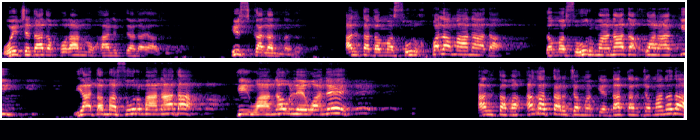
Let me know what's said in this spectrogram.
وای چې دا د قران مخالف دی، الله یعذ هیڅ کلن نه دی. الته د مسحور خپل معنا ده. د مسحور معنا ده خوراکي. یا د مسحور معنا ده دیوانو لیوانه. الته هغه ترجمه کې دا ترجمه نه ده.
